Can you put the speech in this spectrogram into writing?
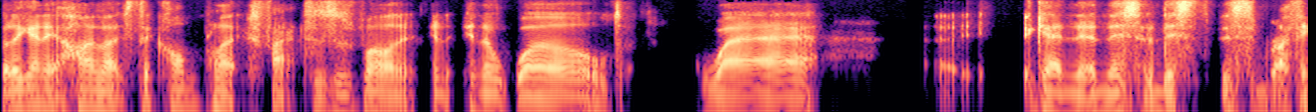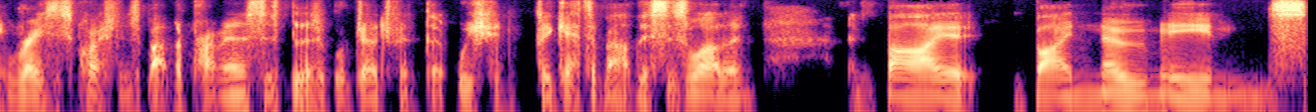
But again, it highlights the complex factors as well in, in a world where, again, and this, and this, this I think raises questions about the prime minister's political judgment that we should forget about this as well, and and by by no means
